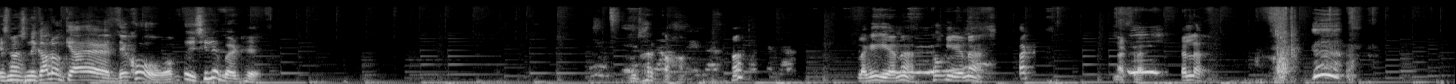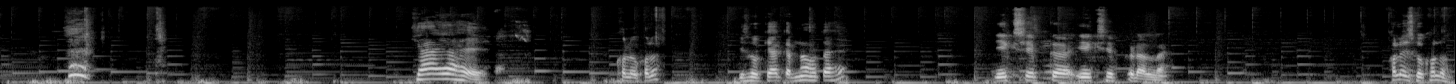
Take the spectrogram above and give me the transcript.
इसमें से निकालो क्या है? देखो हम तो इसीलिए बैठे। उधर कहाँ? हाँ? लगे गया ना? ठोक लिया ना? तक। नखरा। चल। क्या आया है? खोलो खोलो। इसको क्या करना होता है? एक शेप का, एक शेप का डालना है। खोलो इसको, खोलो।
